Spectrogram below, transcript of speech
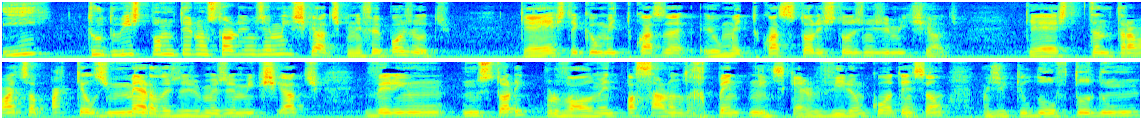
E tudo isto para meter um story nos amigos chegados, que nem foi para os outros. Que é esta que eu meto quase, eu meto quase stories todos nos amigos chegados. Que é este tanto trabalho só para aqueles merdas dos meus amigos chegados verem um, um story que provavelmente passaram de repente nem sequer viram com atenção, mas aquilo houve todo um,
